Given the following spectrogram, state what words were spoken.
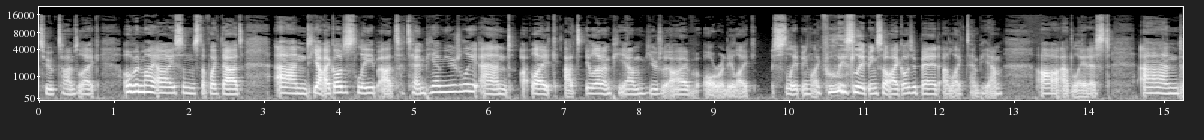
took time to like open my eyes and stuff like that. And yeah, I go to sleep at 10 p.m. usually, and like at 11 p.m. usually I've already like sleeping, like fully sleeping. So I go to bed at like 10 p.m. Uh, at latest. And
